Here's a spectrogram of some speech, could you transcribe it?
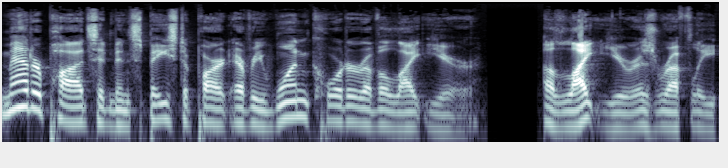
Matter pods had been spaced apart every one quarter of a light year. A light year is roughly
